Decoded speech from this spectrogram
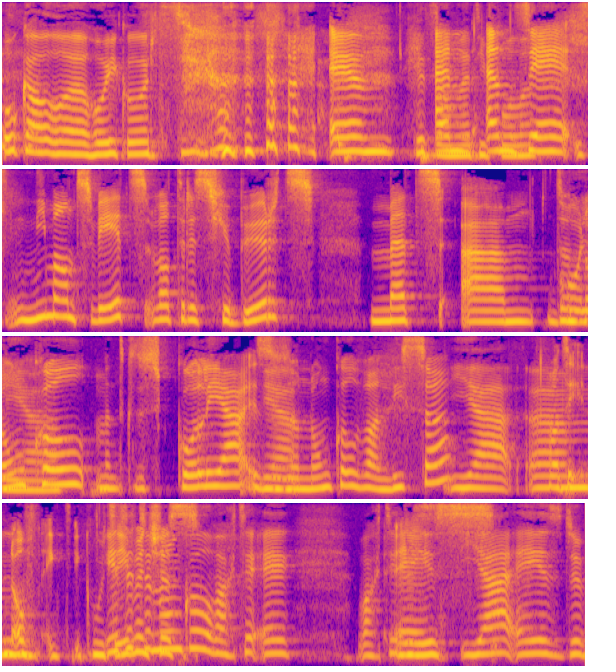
Ook al eh hooikoorts. Ehm, en en zij, niemand weet wat er is gebeurd met ehm, de onkel. Met, dus Kolja is Ja. dus een onkel van Lisa. Ja, Want ehm, ik, of, ik, ik moet is eventjes... het een onkel? Wacht, hè. hij, wacht Hij dus- is- Ja, hij is de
